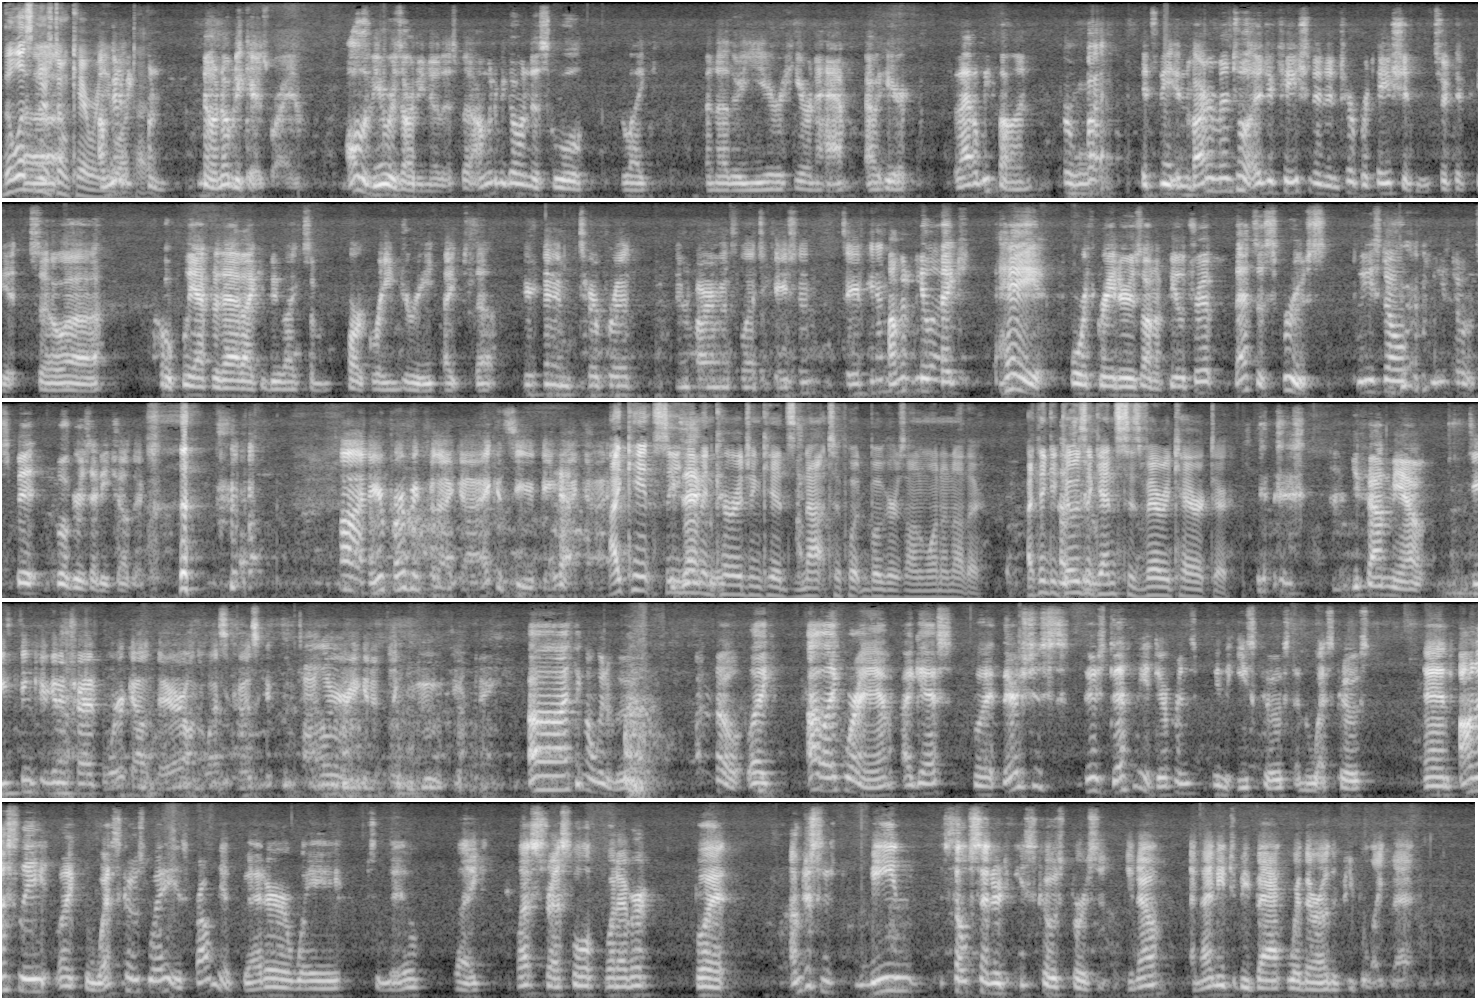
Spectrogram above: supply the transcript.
The listeners Uh, don't care where I'm you gonna are, be going, no, nobody cares where I am. All the viewers already know this, but I'm going to be going to school for like another year, year and a half out here. So that'll be fun. For what? It's the Environmental Education and Interpretation Certificate. So uh, hopefully after that, I can do like some park rangery type stuff. You're gonna interpret environmental education. Say again. I'm going to be like, hey, fourth graders on a field trip, that's a spruce. Please don't, please don't spit boogers at each other. Ah, you're perfect for that guy. I could see you being Yeah. that guy. I can't see Exactly. him encouraging kids not to put boogers on one another. I think it That's goes true. against his very character. You found me out. Do you think you're gonna try to work out there on the West Coast, Tyler, or are you gonna like move? Do you think? Uh, I think I'm gonna move. I don't know. Like, I like where I am, I guess, but there's just there's definitely a difference between the East Coast and the West Coast. And honestly, like the West Coast way is probably a better way to live. Like less stressful, whatever. But I'm just a mean, self-centered East Coast person, you know. And I need to be back where there are other people like that.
